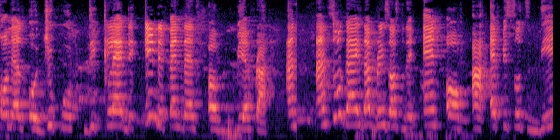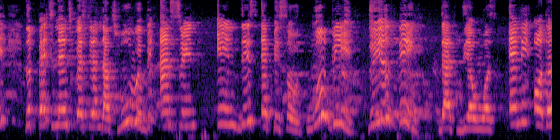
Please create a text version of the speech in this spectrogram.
Colonel Ojukwu declared the independence of Biafra. And, and so, guys, that brings us to the end of our episode today. The pertinent question that we will be answering in this episode will be, do you think that there was any other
